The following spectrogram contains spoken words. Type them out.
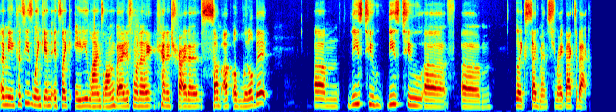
I mean, because he's Lincoln, it's like 80 lines long, but I just want to kind of try to sum up a little bit. Um, these two, these two, uh, um, like segments, right, back to back.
